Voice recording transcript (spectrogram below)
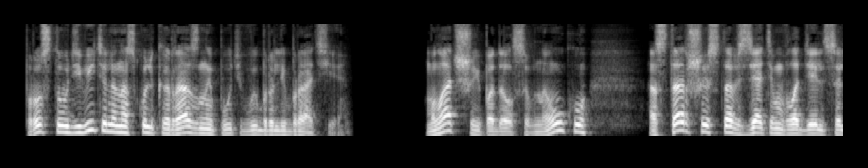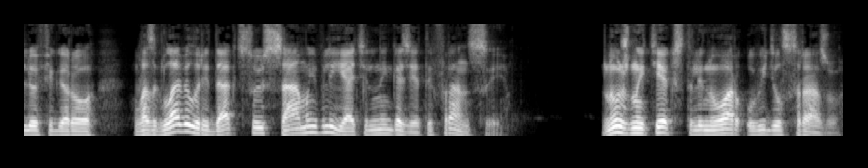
Просто удивительно, насколько разный путь выбрали братья. Младший подался в науку, а старший, став зятем владельца Ле Фигаро, возглавил редакцию самой влиятельной газеты Франции. Нужный текст Ленуар увидел сразу.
